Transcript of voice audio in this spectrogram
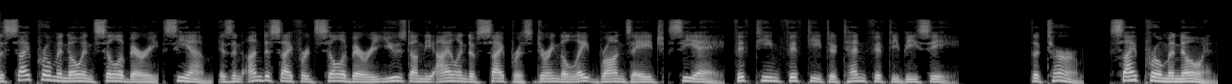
The Cypro-Minoan syllabary (CM) is an undeciphered syllabary used on the island of Cyprus during the Late Bronze Age (ca. 1550 to 1050 BC). The term Cypro-Minoan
